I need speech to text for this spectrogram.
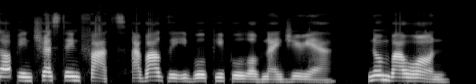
Top interesting facts about the Igbo people of Nigeria. Number 1.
